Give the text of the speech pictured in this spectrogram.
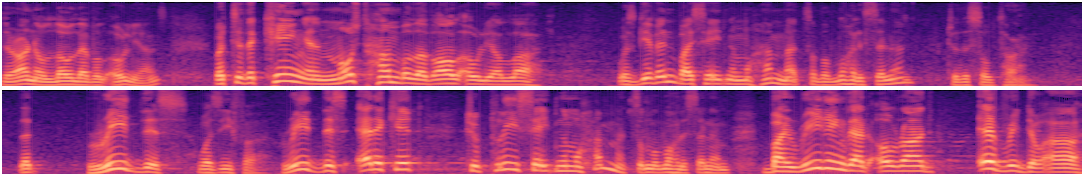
there are no low level awliyas, but to the king and most humble of all awliyaullah was given by Sayyidina Muhammad to the Sultan. That read this wazifa, read this etiquette to please Sayyidina Muhammad By reading that awrad every dua,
